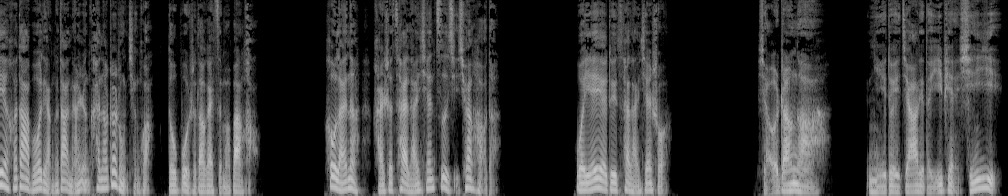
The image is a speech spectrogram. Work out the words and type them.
爷和大伯两个大男人看到这种情况都不知道该怎么办好。后来呢，还是蔡兰仙自己劝好的。我爷爷对蔡兰仙说：“小张啊，你对家里的一片心意，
